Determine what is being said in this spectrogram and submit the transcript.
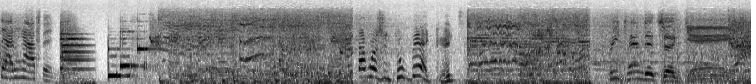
that happen? That wasn't too bad, kid. Pretend it's a game.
